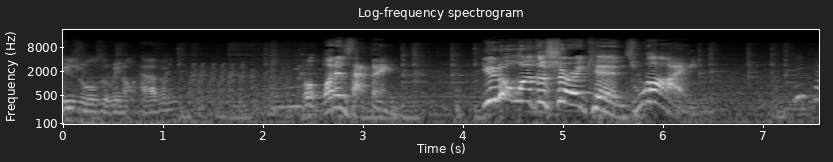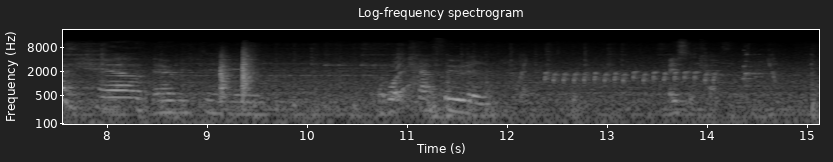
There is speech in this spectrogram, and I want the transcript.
Usuals that we don't have them. Well, what is that thing? You don't want the shurikens! Why? I think I have everything. I want cat food and basically cat food.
